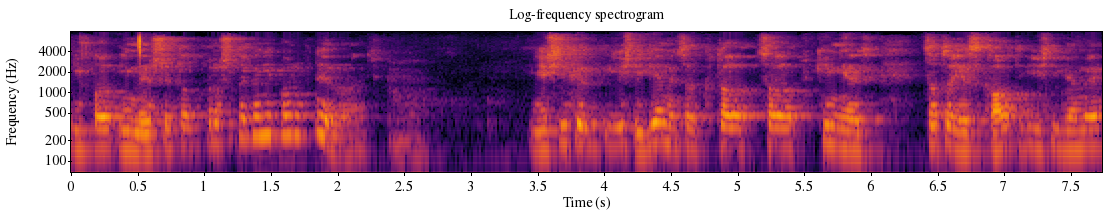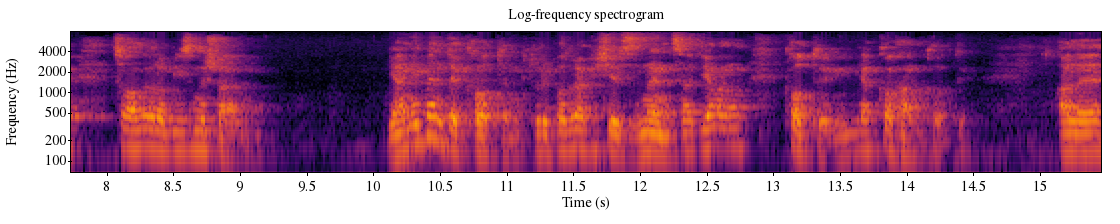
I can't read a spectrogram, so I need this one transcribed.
i, po, i myszy, to proszę tego nie porównywać. Jeśli, jeśli wiemy, co, kto, co, kim jest, co to jest kot, jeśli wiemy, co on robi z myszami. Ja nie będę kotem, który potrafi się znęcać. Ja mam koty, ja kocham koty. Ale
